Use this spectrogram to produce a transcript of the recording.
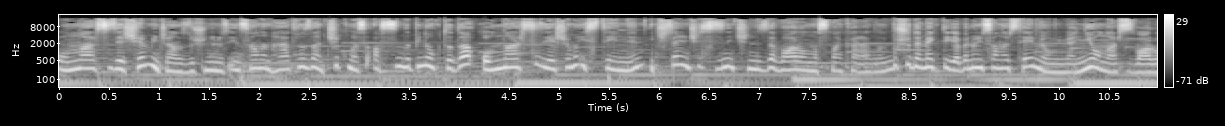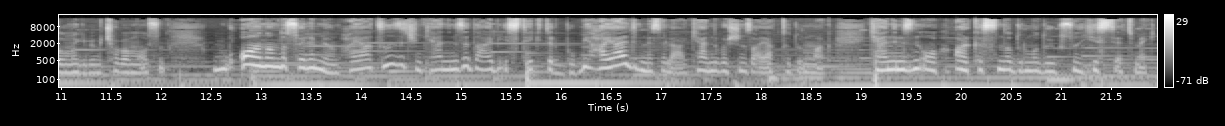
onlarsız yaşayamayacağınızı düşündüğünüz insanların hayatınızdan çıkması aslında bir noktada onlarsız yaşama isteğinin içten içe sizin içinizde var olmasından kaynaklanır. Bu şu demek değil ya ben o insanları sevmiyor muyum yani niye onlarsız var olma gibi bir çabam olsun. O anlamda söylemiyorum. Hayatınız için kendinize dair bir istektir bu. Bir hayaldir mesela kendi başınıza ayakta durmak. Kendinizin o arkasında durma duygusunu hissetmek.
